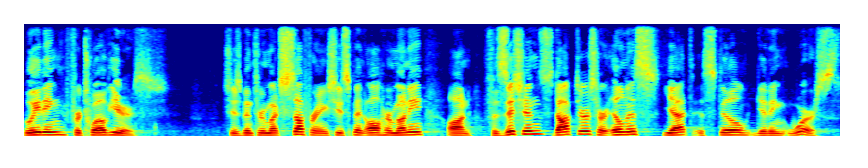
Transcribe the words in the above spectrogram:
bleeding for 12 years. She's been through much suffering. She's spent all her money on physicians, doctors. Her illness, yet, is still getting worse.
